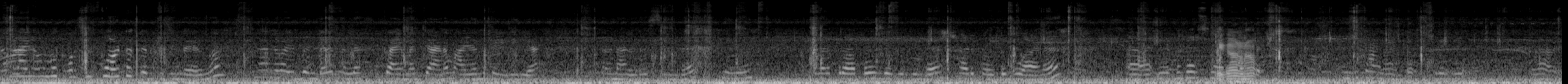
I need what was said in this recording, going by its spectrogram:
നമ്മൾ അതിന് കുറച്ച് ഫോട്ടോ ഒക്കെ എടുത്തിട്ടുണ്ടായിരുന്നു. നല്ല വൈബുണ്ട് നല്ല ക്ലൈമറ്റ് ആണ്. മഴയൊന്നും പെയ്യില്ല നല്ല രസമുണ്ട്. ഇനി നമ്മൾ പ്രോപ്പർ ഇന്ത്യ അടുത്തോട്ട് പോവാണ്. ഇവിടുന്ന് കുറച്ച് കാണാം. ഇത് കാണാനുണ്ടോ ഇത് ഇതാണ്.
